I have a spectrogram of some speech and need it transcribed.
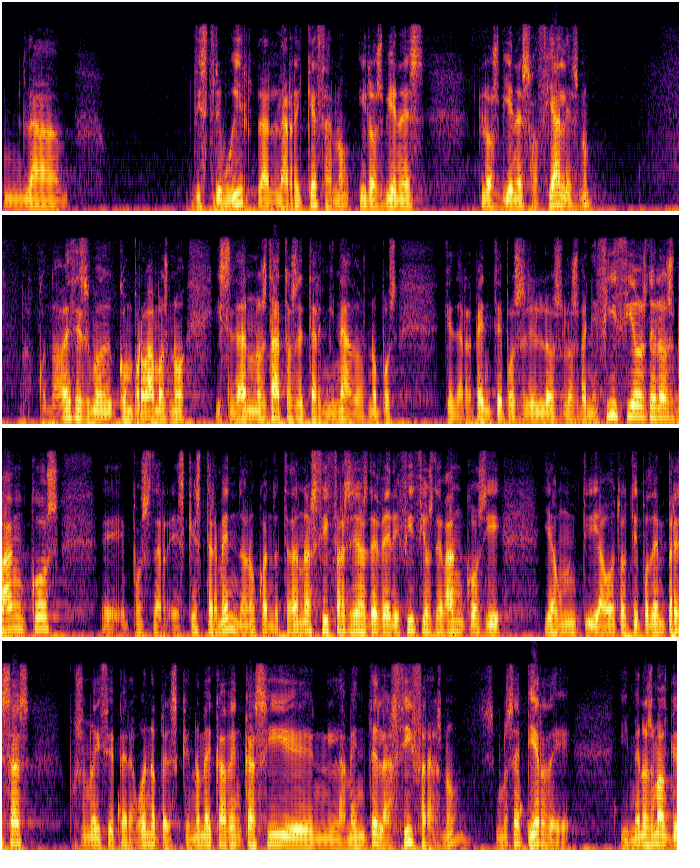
la, distribuir la, riqueza ¿no? y los bienes, los bienes sociales. ¿no? Pues cuando a veces comprobamos ¿no? y se dan unos datos determinados, ¿no? pues que de repente pues, los, los beneficios de los bancos, eh, pues es que es tremendo, ¿no? cuando te dan unas cifras esas de beneficios de bancos y, y, a un, y a otro tipo de empresas, pues uno dice, pero bueno, pero es que no me caben casi en la mente las cifras, ¿no? Uno se pierde y menos mal que,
